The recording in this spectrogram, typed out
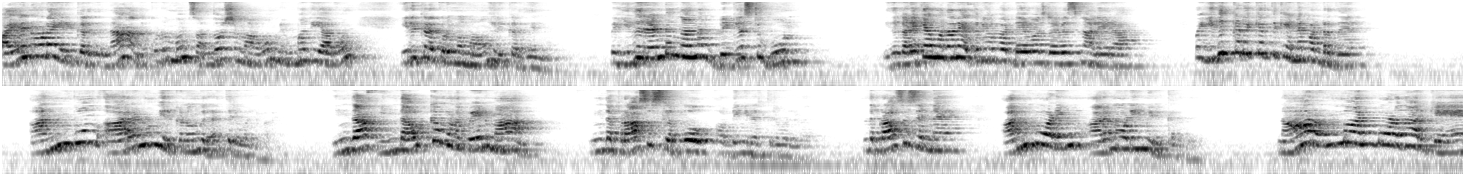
பயனோட இருக்கிறதுனா அந்த குடும்பம் சந்தோஷமாகவும் நிம்மதியாகவும் இருக்கிற குடும்பமாகவும் இருக்கிறது இப்போ இது ரெண்டும் தானே பிக்கெஸ்ட் பூன் இது கிடைக்காம தானே எத்தனையோ பேர் டைவர்ஸ் டைவர்ஸ்னு அலையிறா. இப்போ இது கிடைக்கிறதுக்கு என்ன பண்ணுறது அன்பும் அறனும் இருக்கணுங்கிற திருவள்ளுவர். இந்த இந்த அவுட்கம் உனக்கு வேணுமா? இந்த ப்ராசஸில் போ அப்படிங்கிற திருவள்ளுவர். இந்த ப்ராசஸ் என்ன? அன்போடையும் அறனோடையும் இருக்கிறது. நான் ரொம்ப அன்போடு தான் இருக்கேன்.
